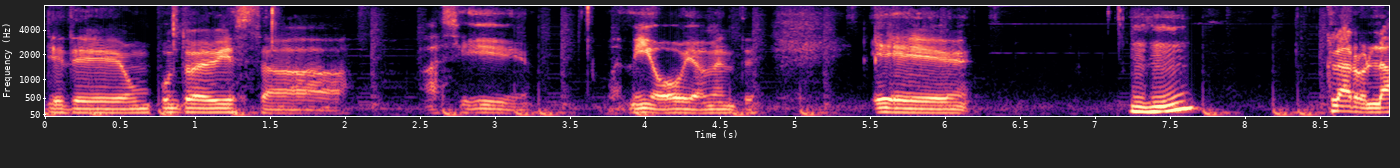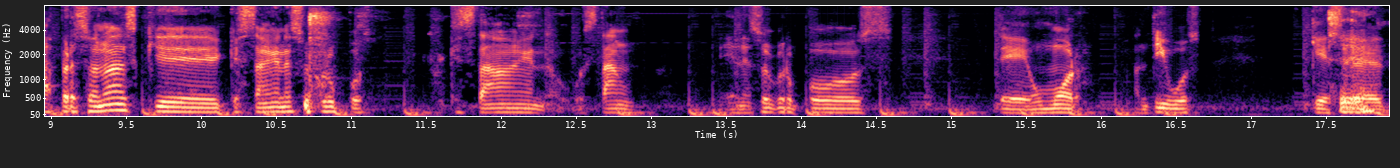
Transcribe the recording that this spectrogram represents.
Desde un punto de vista así, pues mío, obviamente. Eh, claro, las personas que, que están en esos grupos que están en, están en esos grupos de humor antiguos que se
